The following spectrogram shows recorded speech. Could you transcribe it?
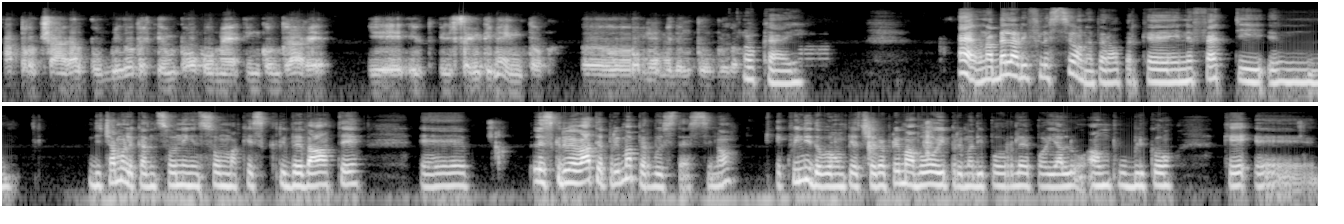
approcciare al pubblico perché è un po' come incontrare il, il, il sentimento uh, comune del pubblico. Ok. È una bella riflessione però, perché in effetti, ehm, diciamo le canzoni insomma che scrivevate, eh, le scrivevate prima per voi stessi, no? E quindi dovevano piacere prima a voi, prima di porle poi a un pubblico che eh,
